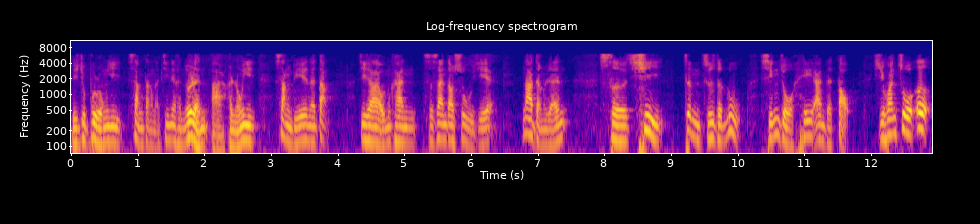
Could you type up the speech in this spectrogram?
你就不容易上当了。今天很多人啊很容易上别人的当。接下来我们看十三到十五节，那等人舍弃正直的路，行走黑暗的道，喜欢作恶，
